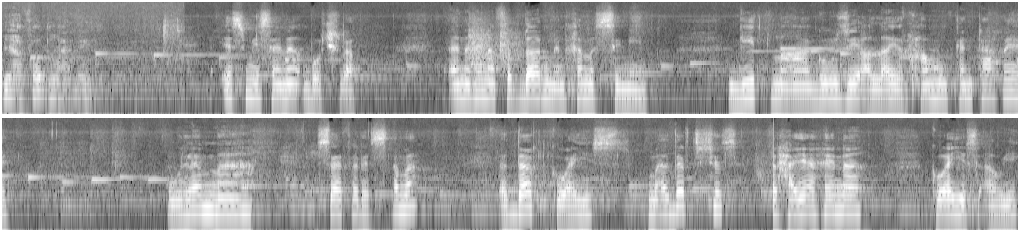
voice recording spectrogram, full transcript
ليها فضل عليا اسمي سناء بشرى. أنا هنا في الدار من خمس سنين. جيت مع جوزي الله يرحمه كان تعبان. ولما سافر السما الدار كويس ما قدرتش الحياة هنا كويس قوي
